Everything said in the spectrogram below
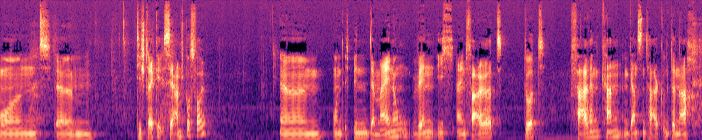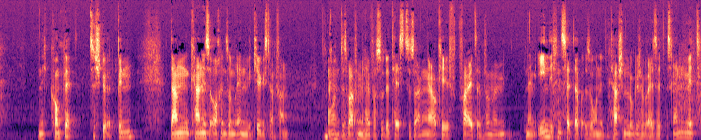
Und ähm, die Strecke ist sehr anspruchsvoll. Ähm, und ich bin der Meinung, wenn ich ein Fahrrad dort fahren kann, einen ganzen Tag und danach nicht komplett zerstört bin, dann kann ich es auch in so einem Rennen wie Kirgistan fahren. Okay. Und das war für mich einfach so der Test, zu sagen, ja, okay, ich fahre jetzt einfach mal mit einem ähnlichen Setup, also ohne die Taschen logischerweise, das Rennen mit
